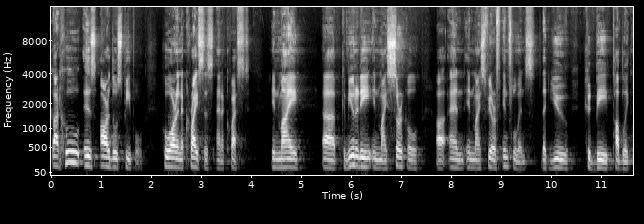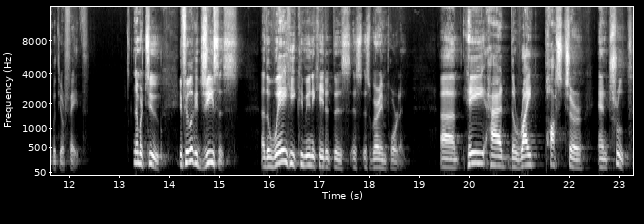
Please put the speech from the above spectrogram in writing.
God, who is, are those people who are in a crisis and a quest in my uh, community, in my circle, uh, and in my sphere of influence that you could be public with your faith. Number two, if you look at Jesus, uh, the way he communicated this is, is very important. Um, he had the right posture and truth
